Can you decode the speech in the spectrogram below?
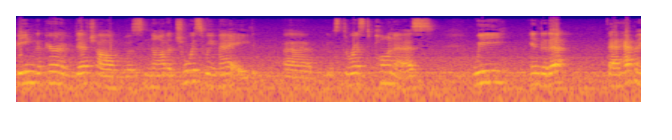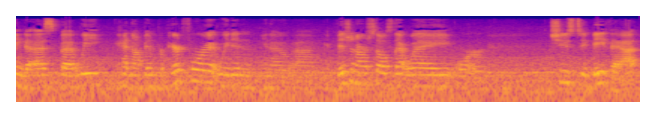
being the parent of a deaf child was not a choice we made. Uh, it was thrust upon us. We ended up that happening to us, but we had not been prepared for it. We didn't, you know, um, envision ourselves that way or choose to be that.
